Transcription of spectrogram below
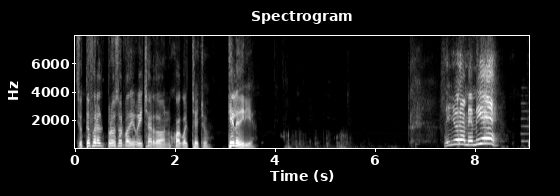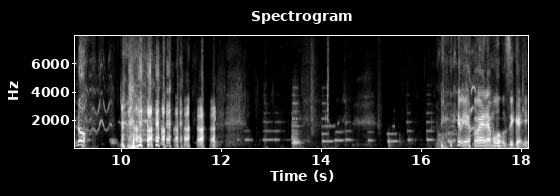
Si usted fuera el profesor Buddy Richard, don Juaco el Checho, ¿qué le diría? Señora, ¿me mié? No. No, Bien buena música ahí.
